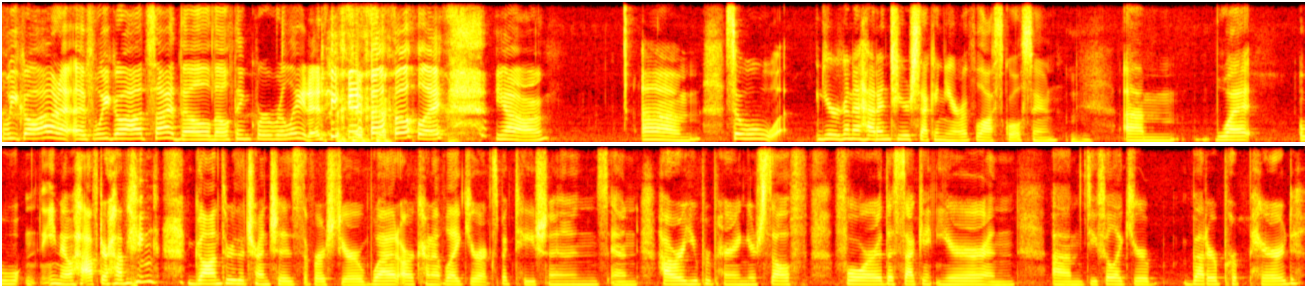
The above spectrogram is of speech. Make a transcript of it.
we go out if we go outside, they'll they'll think we're related. You know, like yeah. Um. So you're gonna head into your second year of law school soon. Um. What w- you know after having gone through the trenches the first year what are kind of like your expectations and how are you preparing yourself for the second year and um, do you feel like you're better prepared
